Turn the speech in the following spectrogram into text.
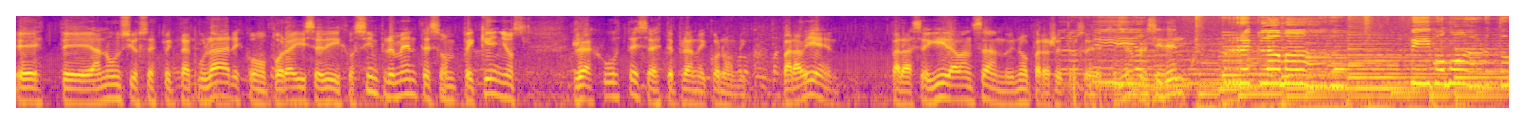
este, anuncios espectaculares como por ahí se dijo, simplemente son pequeños reajustes a este plan económico, para bien, para seguir avanzando y no para retroceder. Señor presidente, reclamado, vivo muerto.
